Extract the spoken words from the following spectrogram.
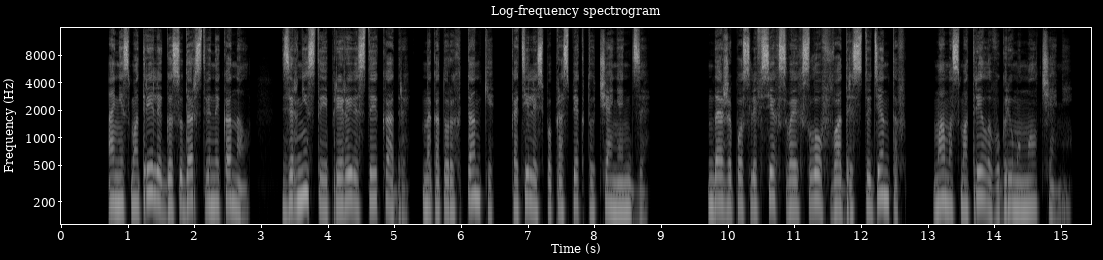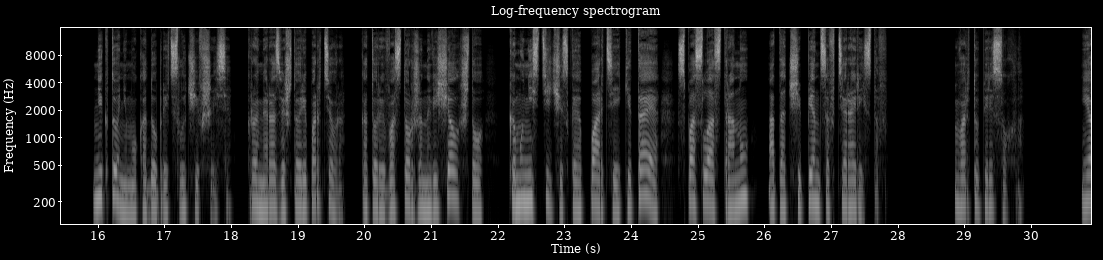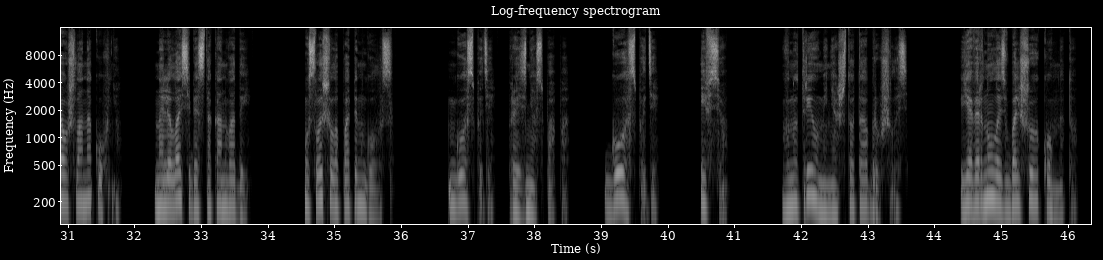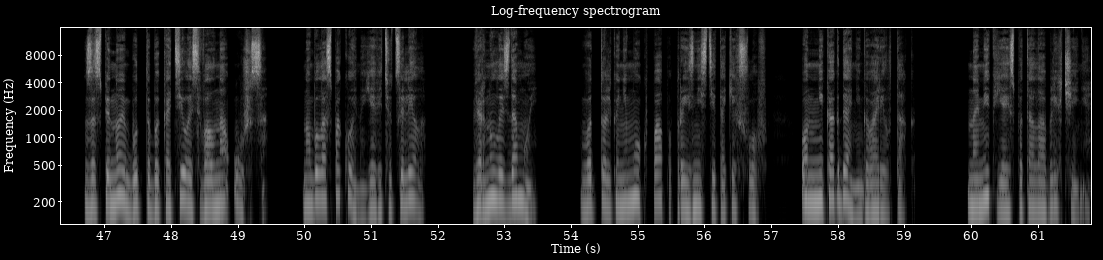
Они смотрели государственный канал, зернистые прерывистые кадры, на которых танки катились по проспекту Чаняньцзе. Даже после всех своих слов в адрес студентов мама смотрела в угрюмом молчании. Никто не мог одобрить случившееся, кроме разве что репортера, который восторженно вещал, что коммунистическая партия Китая спасла страну от отщепенцев-террористов. Во рту пересохло. Я ушла на кухню, налила себе стакан воды. Услышала папин голос. «Господи», — произнес папа, — «Господи». И все. Внутри у меня что-то обрушилось. Я вернулась в большую комнату. За спиной будто бы катилась волна ужаса. Но была спокойна, я ведь уцелела. Вернулась домой. Вот только не мог папа произнести таких слов. Он никогда не говорил так. На миг я испытала облегчение.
